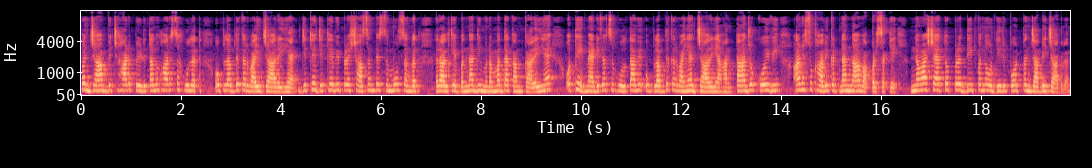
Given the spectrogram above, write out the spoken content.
ਪੰਜਾਬ ਵਿੱਚ ਹੜ੍ਹ ਪੀੜਤਾਂ ਨੂੰ ਹਰ ਸਹੂਲਤ ਉਪਲਬਧ ਕਰਵਾਈ ਜਾ ਰਹੀ ਹੈ ਜਿੱਥੇ ਜਿੱਥੇ ਵੀ ਪ੍ਰਸ਼ਾਸਨ ਤੇ ਸਮੂਹ ਸੰਗਤ ਰਲ ਕੇ ਬੰਨਾਂ ਦੀ ਮੁਰੰਮਤ ਦਾ ਕੰਮ ਕਰ ਰਹੀ ਹੈ, ਉੱਥੇ ਮੈਡੀਕਲ ਸਹੂਲਤਾਂ ਵੀ ਉਪਲਬਧ ਕਰਵਾਈਆਂ ਜਾ ਰਹੀਆਂ ਹਨ ਤਾਂ ਜੋ ਕੋਈ ਵੀ ਅਣਸੁਖਾਵੀ ਘਟਨਾ ਨਾ ਵਾਪਰ ਸਕੇ। ਨਵਾਂ ਸ਼ਹਿਰ ਤੋਂ ਪ੍ਰਦੀਪ ਪਨੋਰ ਦੀ ਰਿਪੋਰਟ, ਪੰਜਾਬੀ ਜਾਗਰਣ।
